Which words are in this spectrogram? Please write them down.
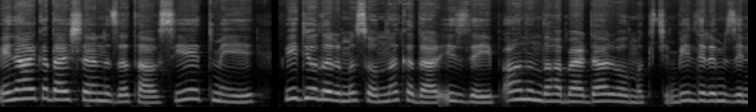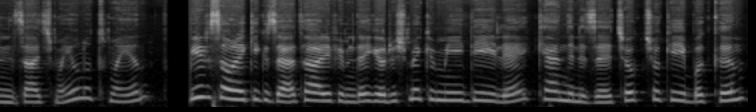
beni arkadaşlarınıza tavsiye etmeyi, videolarımı sonuna kadar izleyip anında haberdar olmak için bildirim zilinizi açmayı unutmayın. Bir sonraki güzel tarifimde görüşmek ümidiyle kendinize çok çok iyi bakın.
